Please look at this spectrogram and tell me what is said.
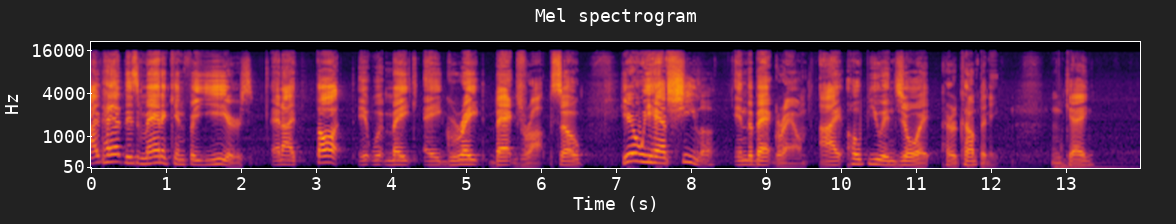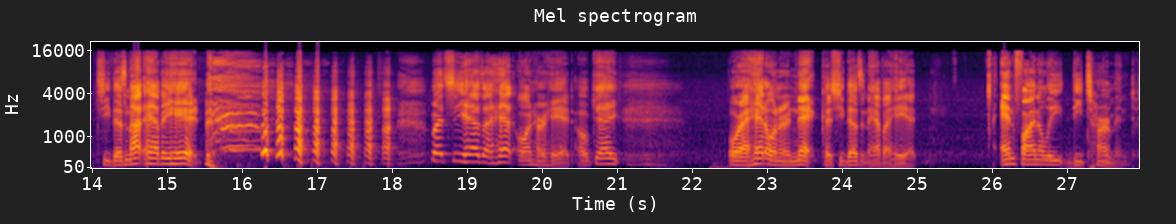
I've had this mannequin for years, and I thought it would make a great backdrop. So here we have Sheila in the background. I hope you enjoy her company. Okay? She does not have a head. but she has a hat on her head, okay? Or a hat on her neck because she doesn't have a head. And finally, determined.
